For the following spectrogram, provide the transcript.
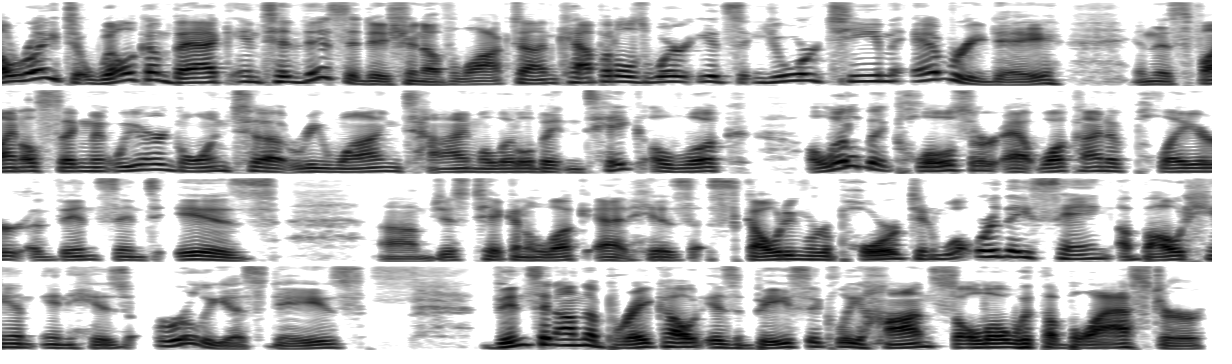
All right, welcome back into this edition of Locked On Capitals, where it's your team every day. In this final segment, we are going to rewind time a little bit and take a look a little bit closer at what kind of player Vincent is. Um, just taking a look at his scouting report and what were they saying about him in his earliest days. Vincent on the breakout is basically Han Solo with a blaster,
